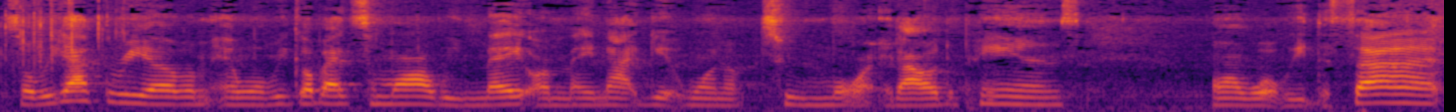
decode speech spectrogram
So we got three of them, and when we go back tomorrow, we may or may not get one or two more. It all depends on what we decide.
